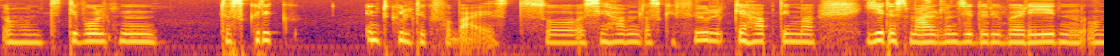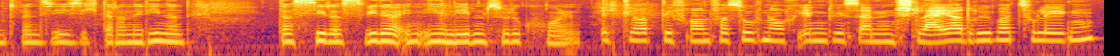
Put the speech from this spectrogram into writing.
und die wollten, dass Krieg endgültig vorbei ist. So, sie haben das Gefühl gehabt, immer jedes Mal, wenn sie darüber reden und wenn sie sich daran erinnern, dass sie das wieder in ihr Leben zurückholen. Ich glaube, die Frauen versuchen auch irgendwie seinen Schleier drüber zu legen,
